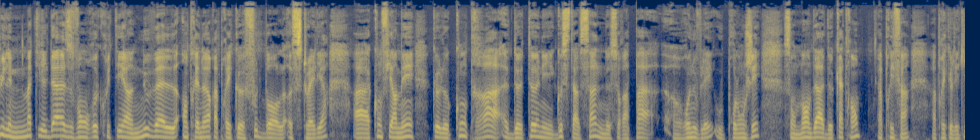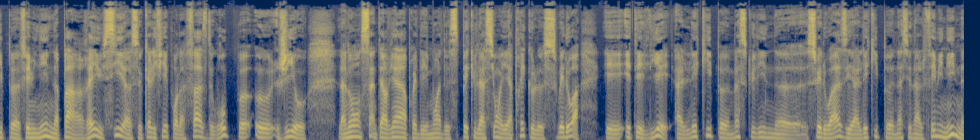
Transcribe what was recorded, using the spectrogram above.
Puis les Matildas vont recruter un nouvel entraîneur après que Football Australia a confirmé que le contrat de Tony Gustafsson ne sera pas renouvelé ou prolongé. Son mandat de 4 ans a pris fin après que l'équipe féminine n'a pas réussi à se qualifier pour la phase de groupe au JO. L'annonce intervient après des mois de spéculation et après que le Suédois ait été lié à l'équipe masculine euh, suédoise et à l'équipe nationale féminine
